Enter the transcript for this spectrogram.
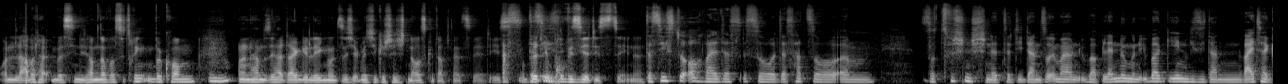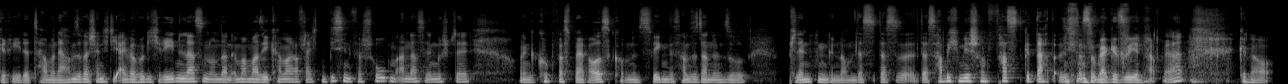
und labert halt ein bisschen, die haben noch was zu trinken bekommen mhm. und dann haben sie halt da gelegen und sich irgendwelche Geschichten ausgedacht und erzählt. Die ist das, komplett das improvisiert, die Szene. Das siehst du auch, weil das ist so, das hat so, ähm, so Zwischenschnitte, die dann so immer in Überblendungen übergehen, wie sie dann weitergeredet haben. Und da haben sie wahrscheinlich die einfach wirklich reden lassen und dann immer mal die Kamera vielleicht ein bisschen verschoben, anders hingestellt und dann geguckt, was bei rauskommt. Und deswegen, das haben sie dann in so Blenden genommen. Das, das, das habe ich mir schon fast gedacht, als ich das sogar gesehen habe. Ja? Genau.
